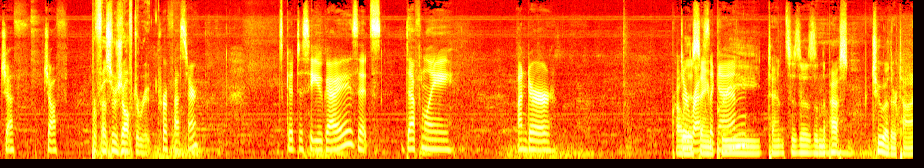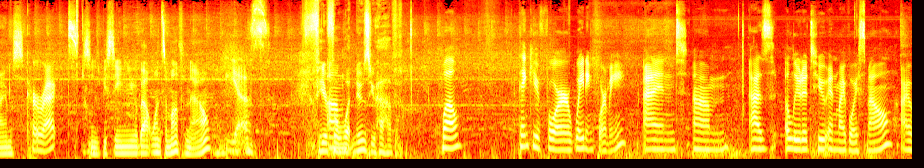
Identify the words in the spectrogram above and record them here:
Jeff, Jeff, Professor Joff Deroot. Professor. It's good to see you guys. It's definitely under Probably the same again. pretenses as in the past two other times. correct. Seems to be seeing you about once a month now. Yes. Fearful Um, what news you have. Well, thank you for waiting for me. And um, as alluded to in my voicemail, I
